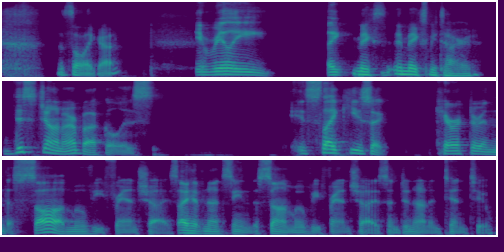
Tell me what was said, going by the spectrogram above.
That's all I got. It really, like, makes it makes me tired. this John Arbuckle is it's like he's a character in the Saw movie franchise. I have not seen the Saw movie franchise and do not intend to.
